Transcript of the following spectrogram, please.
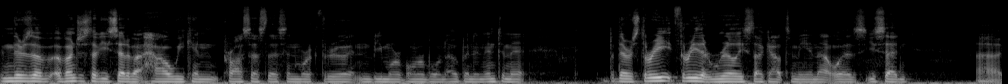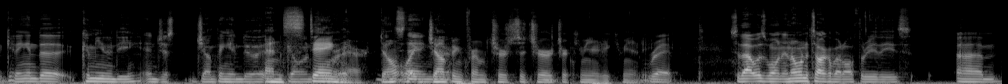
and there's a, a bunch of stuff you said about how we can process this and work through it and be more vulnerable and open and intimate. But there was three three that really stuck out to me, and that was you said uh, getting into community and just jumping into it And going staying for it. there. And Don't staying like there. jumping from church to church or community to community. Right. So that was one, and I want to talk about all three of these. Um,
